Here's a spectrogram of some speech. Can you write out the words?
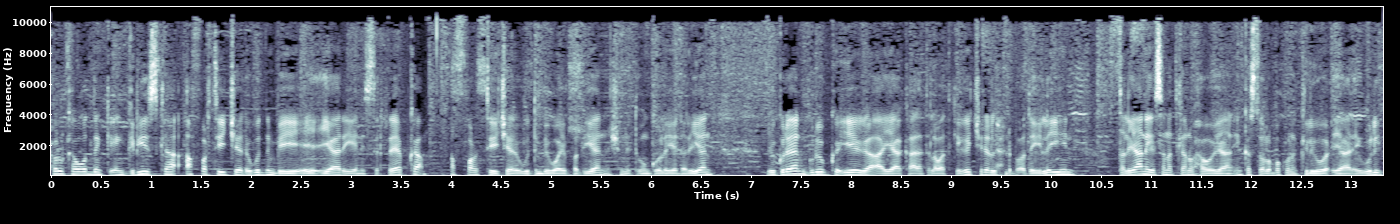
xulka wadanka ingiriiska afartii jeer ugu dambeeyey ay ciyaarayeen isreebka afartii jeer ugu dambeeyey way badiyeen gool ayay dhaliyeen. Ukrein gruubka iyaga ayaa kaalinta labaad kaga jira lix dhibcood ay leeyihiin. Talyaaniga sanadkan waxa weyaan inkastoo laba kulan keliya u ciyaaray weli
